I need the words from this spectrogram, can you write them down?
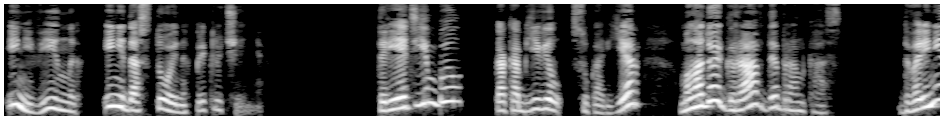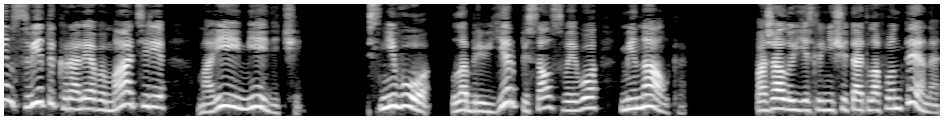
и невинных, и недостойных приключениях. Третьим был как объявил сукарьер, молодой граф де Бранкас, дворянин свиты королевы-матери Марии Медичи. С него Лабрюер писал своего «Миналка». Пожалуй, если не считать Ла Фонтена,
